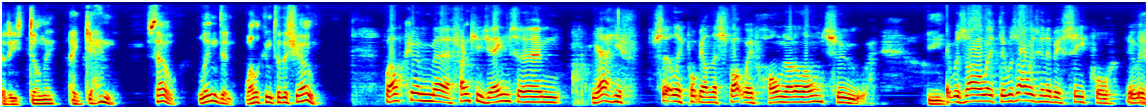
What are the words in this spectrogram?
that he's done it again. So, Lyndon, welcome to the show. Welcome. Uh, thank you, James. Um, yeah, you've certainly put me on the spot with Home Not Alone 2. Mm. It was always there was always going to be a sequel. It was,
